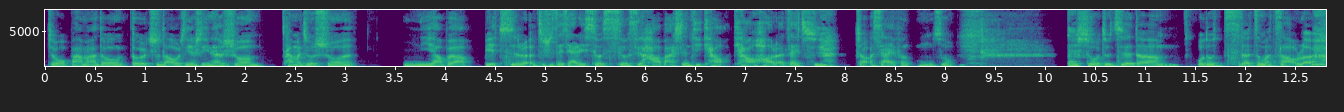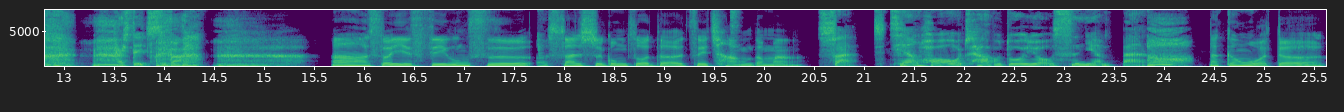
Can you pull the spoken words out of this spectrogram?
就我爸妈都都有知道我这件事情，他说他们就说你要不要别去了，就是在家里休息休息好，把身体调调好了再去找下一份工作。但是我就觉得我都起得这么早了，还是得去吧。啊，所以 C 公司算是工作的最长的吗？算，前后差不多有四年半。那跟我的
